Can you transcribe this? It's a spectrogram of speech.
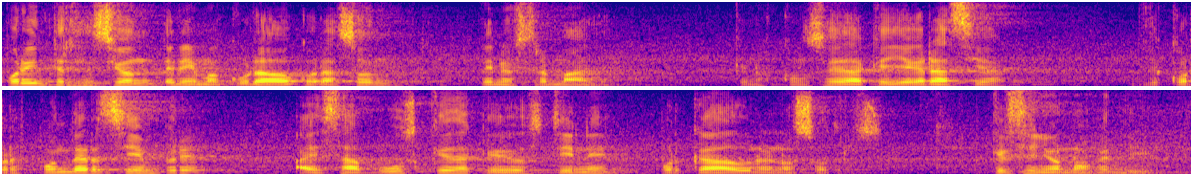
por intercesión del Inmaculado Corazón de nuestra Madre, que nos conceda aquella gracia de corresponder siempre a esa búsqueda que Dios tiene por cada uno de nosotros. Que el Señor nos bendiga.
